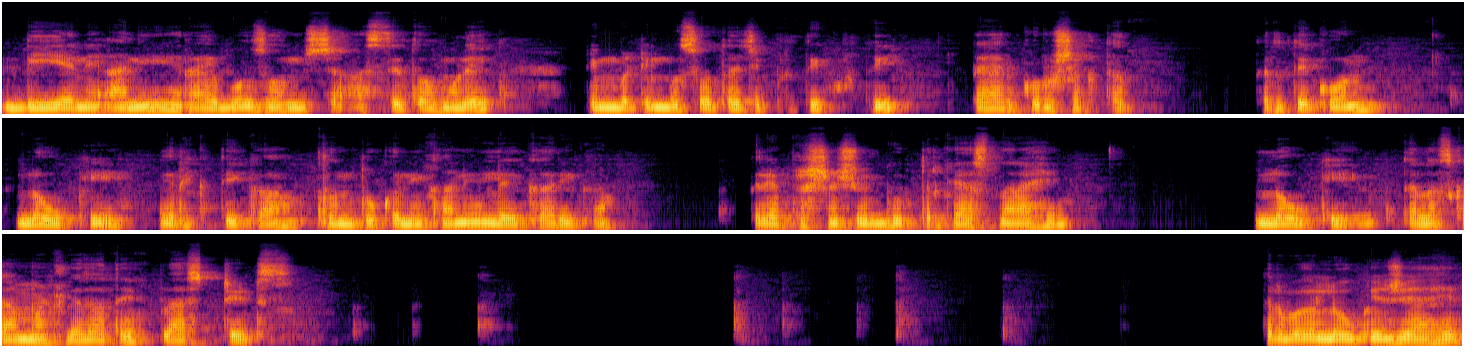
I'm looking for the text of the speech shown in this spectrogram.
डीएनए आणि रायबोझोमच्या अस्तित्वामुळे टिंबटिंब स्वतःची प्रतिकृती तयार करू शकतात. तर ते कोण? लौके रिक्तिका तंतुकणिका आणि लयकारिका. तर या प्रश्नाचे योग्य उत्तर काय असणार आहे? लौके. त्यालाच काय म्हटले जाते? प्लास्टिड्स तर बघा लौके जे आहेत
